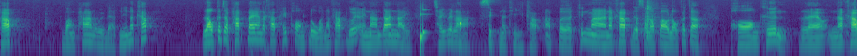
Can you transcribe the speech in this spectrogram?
ครับ วางผ้าลงไปแบบนี้นะครับ เราก็จะพักแป้งนะครับให้พองตัวนะครับ ด้วยไอ้น้ำด้านในใช้เวลา 10 นาทีครับเปิดขึ้นมานะครับ เดี๋ยวซาลาเปาเราก็จะพองขึ้นแล้วนะครับ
